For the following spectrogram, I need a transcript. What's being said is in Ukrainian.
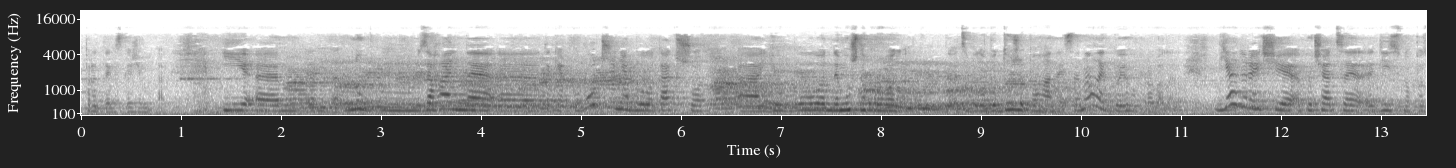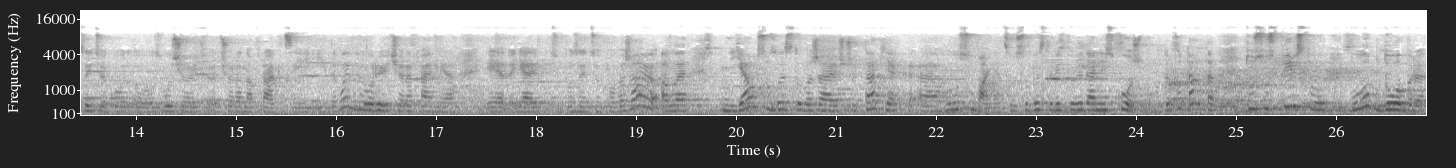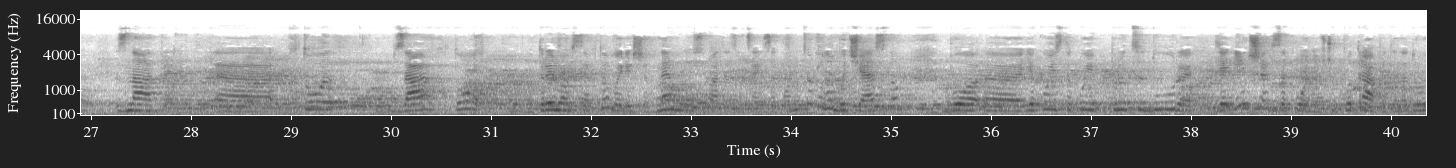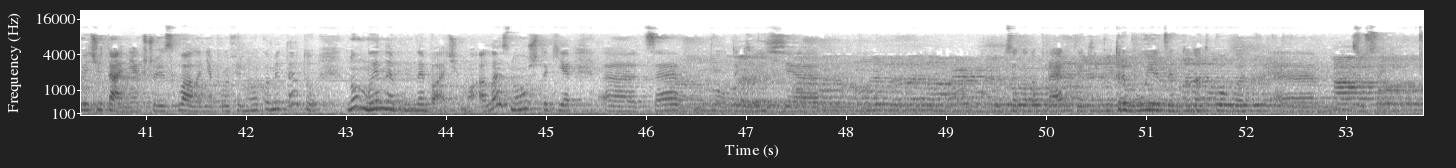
Е, скажімо так, і ем, ну загальне е, таке погодження було так, що е, його не можна провалити. Це було б дуже поганий сигнал, якби його провалили. Я до речі, хоча це дійсно позицію, яку озвучують вчора на фракції і Давид Георгійович Рахамія, я, я цю позицію поважаю, але я особисто вважаю, що так як е, голосування це особиста відповідальність кожного депутата, то суспільству було б добре знати, е, хто за, хто утримався, хто вирішив не голосувати за цей закон. Це було би чесно, бо е, якоїсь такої процедури для інших законів, щоб потрапити на друге читання, якщо є схвалення профільного комітету, ну ми не, не бачимо. Але знову ж таки, е, це ну такий. Е, законопроект, який потребує цих додаткових е, зусиль.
